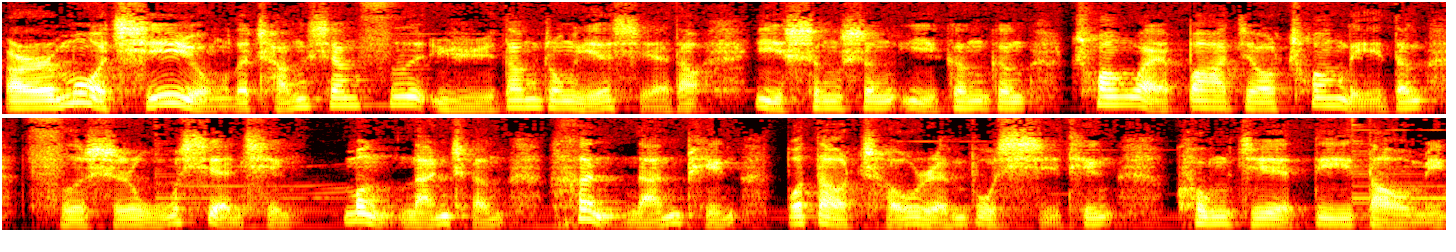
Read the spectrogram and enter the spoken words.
而莫其勇的《长相思》语当中也写到：“一声声，一更更，窗外芭蕉窗里灯，此时无限情，梦难成，恨难平，不到愁人不喜听，空阶滴到明。”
